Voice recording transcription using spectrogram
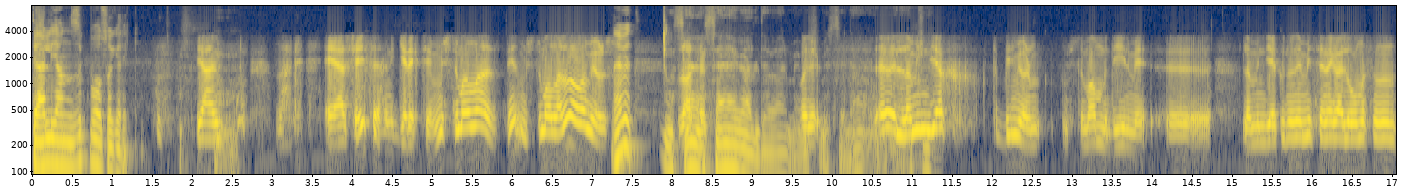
Değerli yalnızlık bu olsa gerek. Yani zaten eğer şeyse hani gerekçe Müslümanlar değil mi? Müslümanlardan alamıyoruz. Evet. Zaten. Senegal'de vermemiş Öyle, mesela. Evet Lamin Diak bilmiyorum Müslüman mı değil mi? Ee, Lamin Diak'ın önemi Senegal'de olmasının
